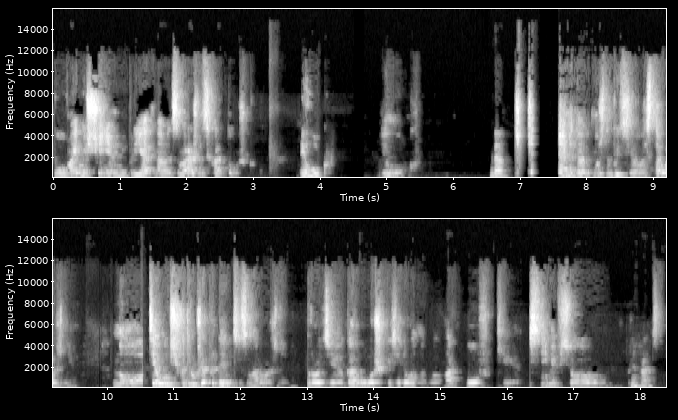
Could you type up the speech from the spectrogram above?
По моим ощущениям, неприятно замораживать картошку. И лук. И лук. Да. Овощами, да, нужно быть э, осторожнее. Но те овощи, которые уже продаются замороженными, вроде горошка зеленого, морковки, с ними все прекрасно.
